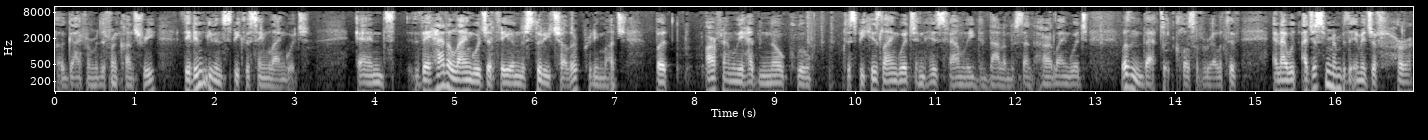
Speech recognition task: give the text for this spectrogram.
a guy from a different country. They didn't even speak the same language. And they had a language that they understood each other pretty much, but our family had no clue to speak his language and his family did not understand our language. It wasn't that close of a relative. And I would, I just remember the image of her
